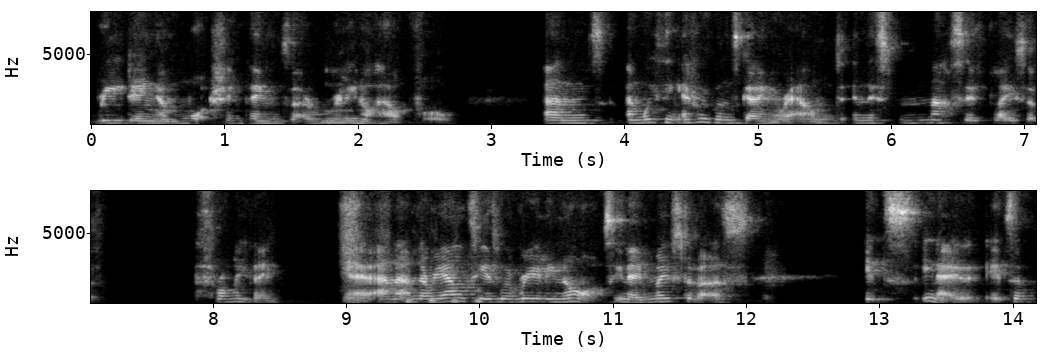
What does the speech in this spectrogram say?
reading and watching things that are really Mm. not helpful. And and we think everyone's going around in this massive place of thriving. Yeah and, and the reality is we're really not. You know most of us it's you know it's a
